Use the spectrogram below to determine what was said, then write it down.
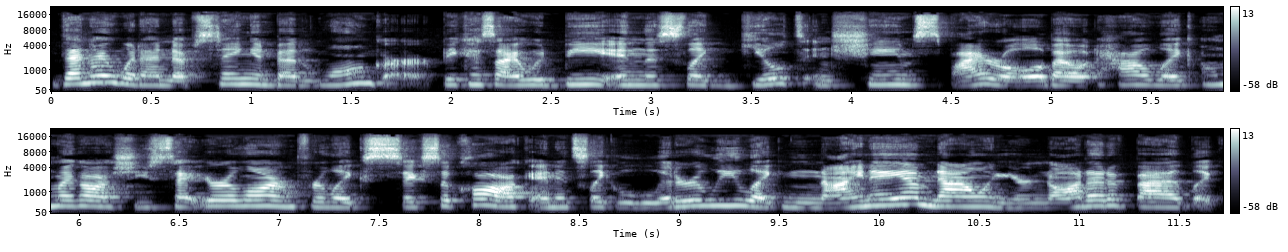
then I would end up staying in bed longer because I would be in this like guilt and shame spiral about how, like, oh my gosh, you set your alarm for like six o'clock and it's like literally like 9 a.m. now and you're not out of bed. Like,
